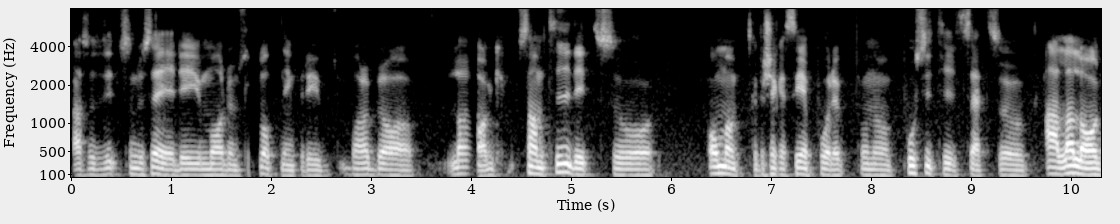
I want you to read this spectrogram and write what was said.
alltså, det, som du säger, det är ju mardrömslottning för det är bara bra lag. Samtidigt så, om man ska försöka se på det på något positivt sätt så alla lag,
